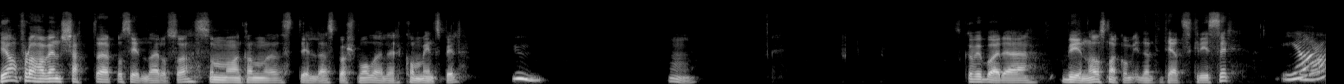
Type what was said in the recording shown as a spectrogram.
Ja, for da har vi en chat eh, på siden der også, som man kan eh, stille spørsmål eller komme med innspill. Mm. Mm. Skal vi bare begynne å snakke om identitetskriser? Ja,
